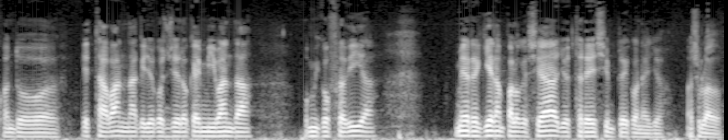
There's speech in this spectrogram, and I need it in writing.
cuando esta banda, que yo considero que es mi banda o mi cofradía, me requieran para lo que sea, yo estaré siempre con ellos, a su lado.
